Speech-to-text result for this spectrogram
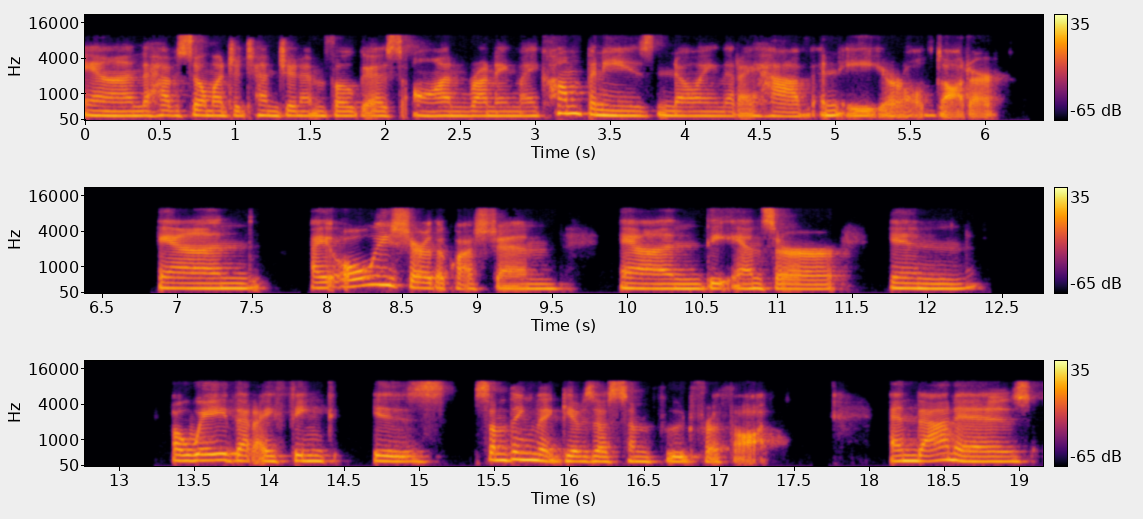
and have so much attention and focus on running my companies, knowing that I have an eight year old daughter. And I always share the question and the answer in a way that I think is something that gives us some food for thought. And that is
